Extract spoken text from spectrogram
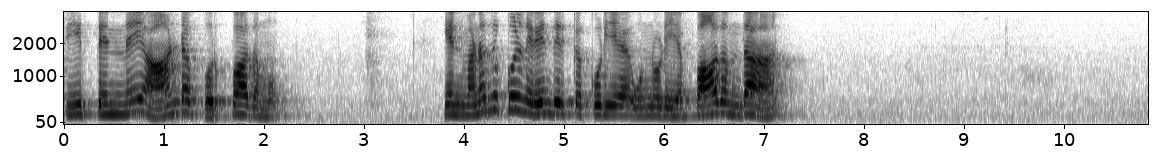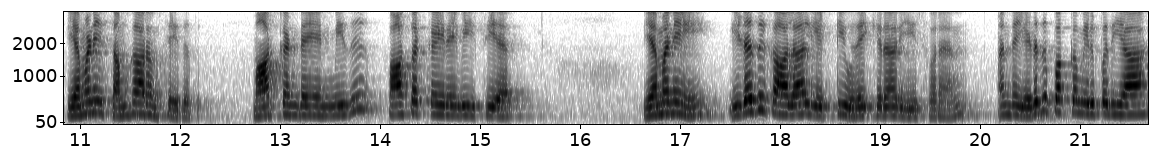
தீர்த்தென்னை ஆண்ட பொற்பாதமும். என் மனதுக்குள் நிறைந்திருக்கக்கூடிய உன்னுடைய பாதம்தான் யமனை சம்ஹாரம் செய்தது. மார்க்கண்டையன் மீது பாசக்கயிறை வீசிய யமனை இடது காலால் எட்டி உதைக்கிறார் ஈஸ்வரன். அந்த இடது பக்கம் இருப்பது யார்?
